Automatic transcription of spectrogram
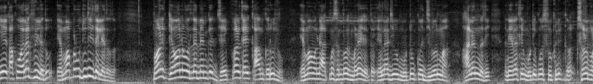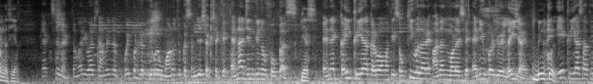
એ એક આખું અલગ ફિલ્ડ હતું. એમાં પણ હું જુદી રીતે લેતો હતો. પણ કહેવાનો મતલબ એમ કે જે પણ કંઈ કામ કરું છું, એમાં મને આત્મસંતોષ મળે છે, તો એના જેવું મોટું કોઈ જીવનમાં આનંદ નથી અને એનાથી મોટી કોઈ સુખની ક્ષણ પણ નથી એમ. એક્સેલન્ટ તમારી વાત સાંભળીને કોઈ પણ વ્યક્તિ હોય હું માનું છું કે સમજી શકશે કે એના જિંદગીનું ફોકસ યસ એને કઈ ક્રિયા કરવામાંથી સૌથી વધારે આનંદ મળે છે એની ઉપર જો એ લઈ જાય બિલકુલ. એ ક્રિયા સાથે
